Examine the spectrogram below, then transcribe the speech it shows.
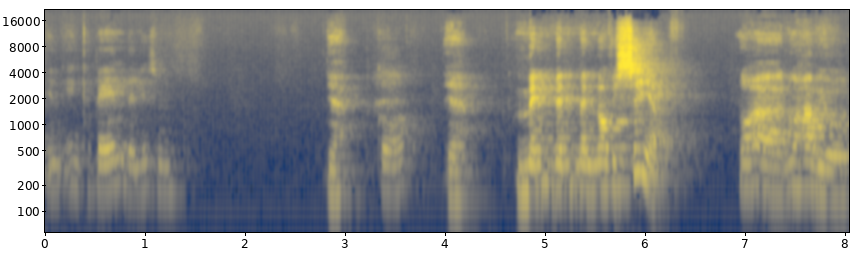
En, en kabale, der ligesom Ja. går op. Ja, men, men, men når vi ser, nu har, nu har vi jo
